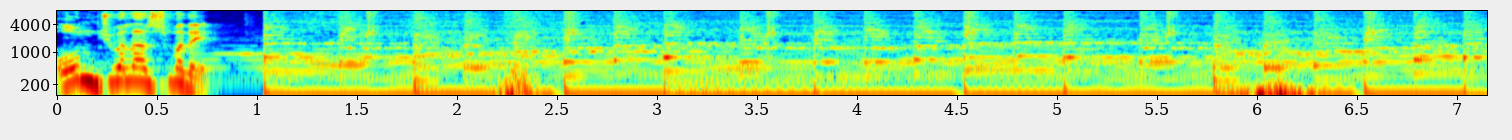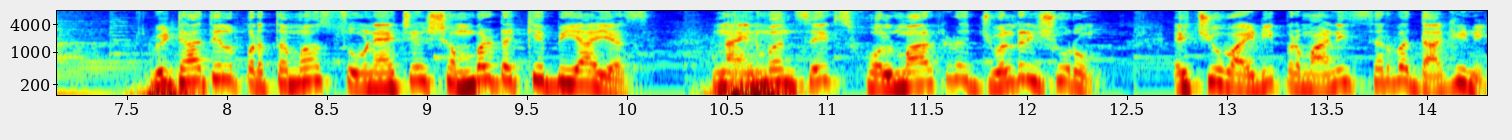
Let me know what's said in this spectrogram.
ओम ज्वेलर्समध्ये विट्यातील प्रथम सोन्याचे शंभर टक्के B I S nine one six hallmark jewellery showroom. H U Y D प्रमाणित सर्व दागिने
